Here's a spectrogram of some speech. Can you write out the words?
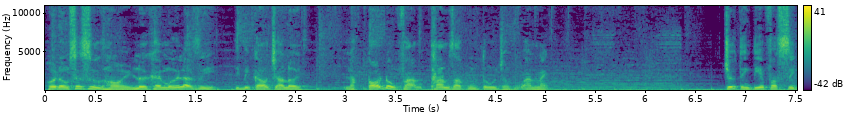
Hội đồng xét xử hỏi lời khai mới là gì thì bị cáo trả lời là có đồng phạm tham gia cùng tôi trong vụ án này. Trước tình tiết phát sinh,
